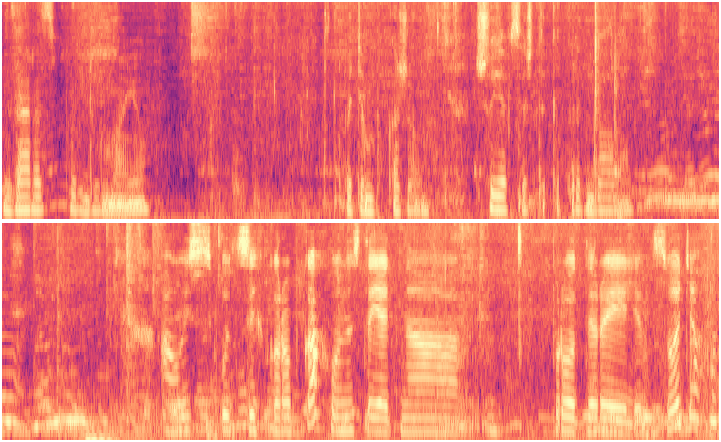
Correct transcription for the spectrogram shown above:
Зараз подумаю. Потім покажу що я все ж таки придбала. А ось у цих коробках вони стоять на проти рейлів з одягом.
